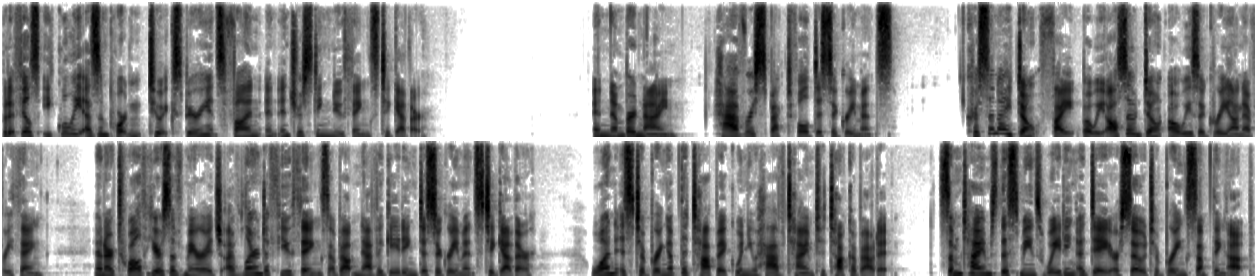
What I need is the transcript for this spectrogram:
But it feels equally as important to experience fun and interesting new things together. And number nine, have respectful disagreements. Chris and I don't fight, but we also don't always agree on everything. In our 12 years of marriage, I've learned a few things about navigating disagreements together. One is to bring up the topic when you have time to talk about it. Sometimes this means waiting a day or so to bring something up.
